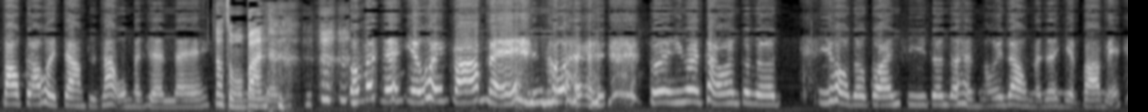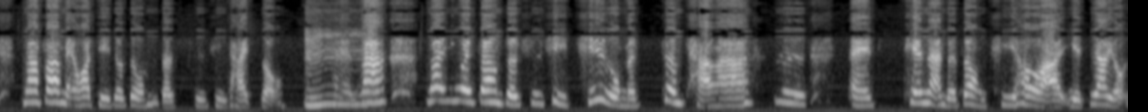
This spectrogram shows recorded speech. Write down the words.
包包会这样子，那我们人呢？那怎么办？我们人也会发霉，对，所以因为台湾这个 气候的关系，真的很容易让我们人也发霉。那发霉的话，其实就是我们的湿气太重。嗯，那那因为这样的湿气，其实我们正常啊是，诶。天然的这种气候啊，也是要有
